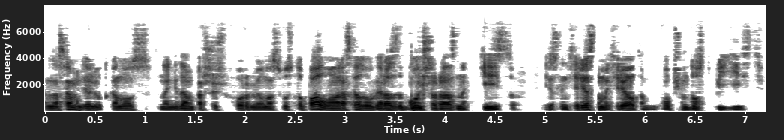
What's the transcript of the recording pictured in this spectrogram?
На самом деле, Утконос на недавно прошедшей форуме у нас выступал, он рассказывал гораздо больше разных кейсов. Если интересно, материал там в общем доступе есть.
